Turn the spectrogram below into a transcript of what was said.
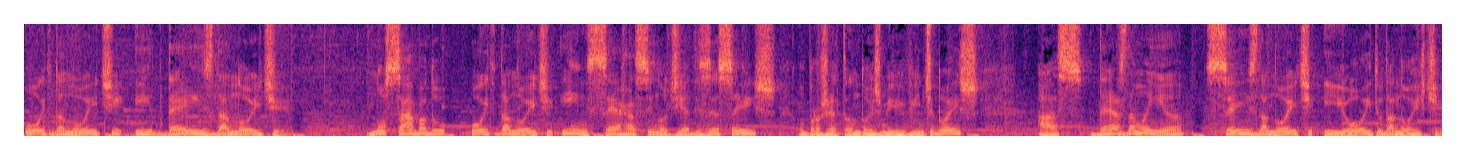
8 da noite e 10 da noite. No sábado, 8 da noite e encerra-se no dia 16, o Projetando 2022, às 10 da manhã, 6 da noite e 8 da noite.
